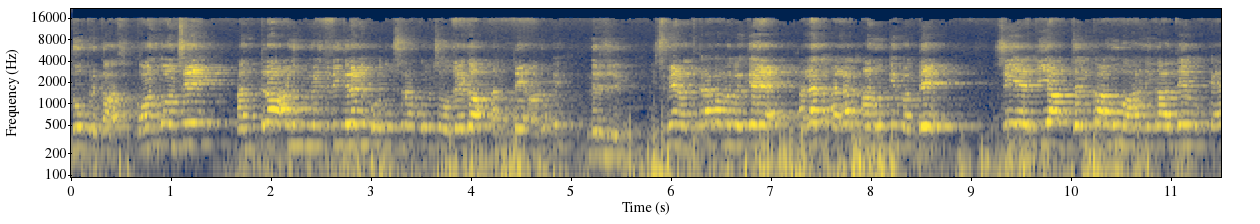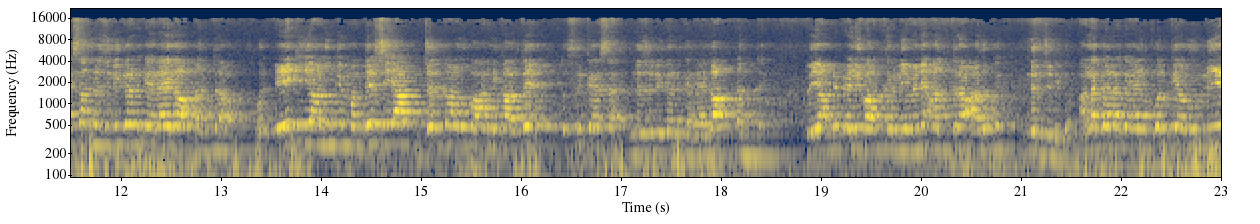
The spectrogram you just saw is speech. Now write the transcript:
दो प्रकार से। कौन कौन से? अंतरा अणु निर्जलीकरण और दूसरा कौन सा हो जाएगा? अंत्य अणु के निर्जलीकरण। इसमें अंतरा का मतलब क्या है? अलग अलग अणु के मध्य से यदि आप जल का अणु बाहर निकालते हैं तो कैसा निर्जलीकरण कहलाएगा? अंतरा। और एक ही अणु के मध्य से आप जल का अणु बाहर निकालते हैं तो फिर कैसा निर्जलीकरण कहलाएगा? अंत तो यहाँ पे पहली बात कर ली मैंने, अंतरा अणु के निर्जलीकरण। अलग अलग एल्कोहल के अणु लिए,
